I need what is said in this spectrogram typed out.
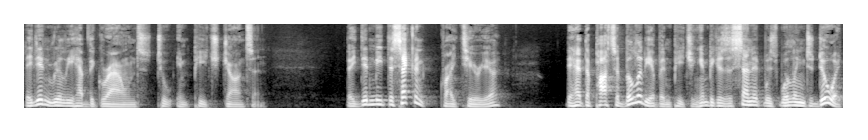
they didn't really have the grounds to impeach Johnson. They did meet the second criteria. They had the possibility of impeaching him because the Senate was willing to do it,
